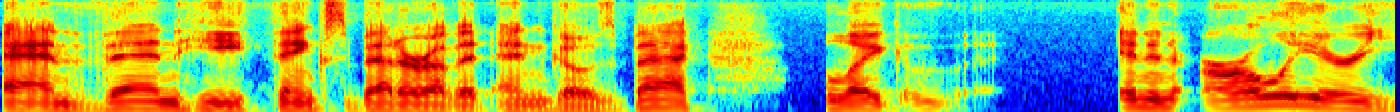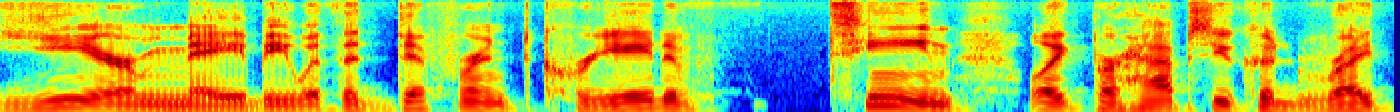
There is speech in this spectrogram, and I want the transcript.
and then he thinks better of it and goes back like in an earlier year maybe with a different creative team like perhaps you could write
